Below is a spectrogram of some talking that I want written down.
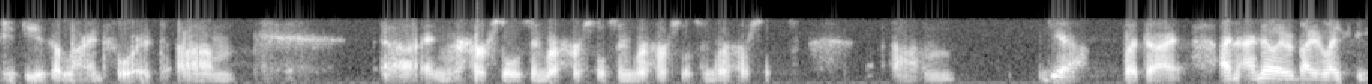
safety is aligned for it. Um, uh, and rehearsals and rehearsals and rehearsals and rehearsals. Um, yeah, but I I know everybody likes to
